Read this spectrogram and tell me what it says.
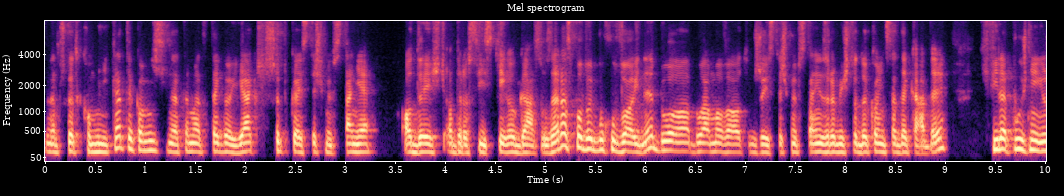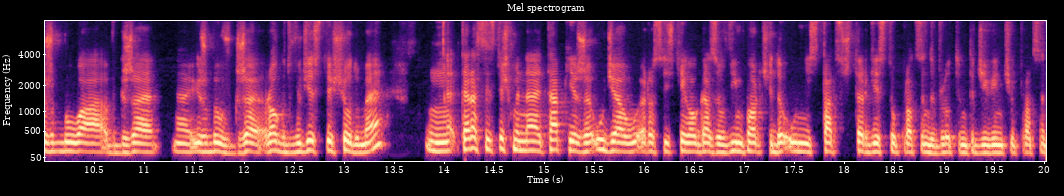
na przykład komunikaty komisji na temat tego, jak szybko jesteśmy w stanie odejść od rosyjskiego gazu. Zaraz po wybuchu wojny było, była mowa o tym, że jesteśmy w stanie zrobić to do końca dekady. Chwilę później już, była w grze, już był w grze rok 27. Mm, teraz jesteśmy na etapie, że udział rosyjskiego gazu w imporcie do Unii spadł z 40% w lutym do 9%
